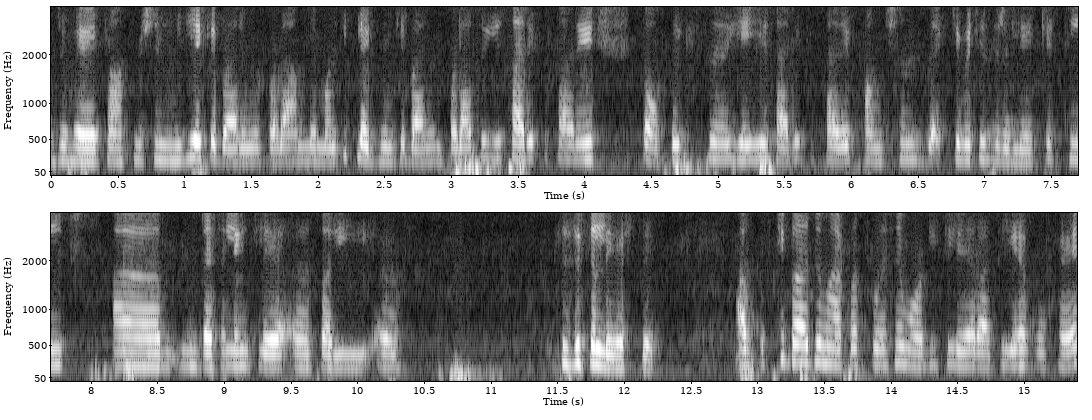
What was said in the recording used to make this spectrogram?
जो है ट्रांसमिशन मीडिया के बारे में पढ़ा, हमने मल्टीप्लेक्सिंग के बारे में पढ़ा। तो ये सारे के सारे टॉपिक्स या ये सारे के सारे फ़ंक्शंस एक्टिविटीज़ रिलेटेड थी data link layer sorry physical layer से। अब उसके बाद जो हमारे पास कोई से मॉडल की लेयर आती है, वो है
